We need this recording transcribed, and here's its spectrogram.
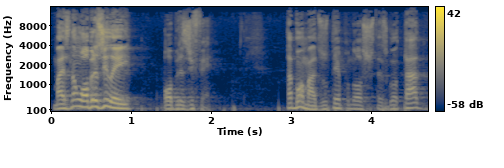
Mas não obras de lei, obras de fé. Tá bom, amados, o tempo nosso está esgotado.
